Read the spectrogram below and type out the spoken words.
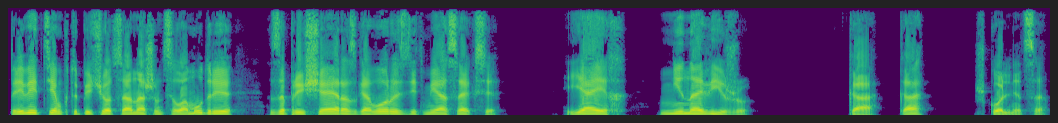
Привет тем, кто печется о нашем целомудрии, запрещая разговоры с детьми о сексе. Я их ненавижу. К. К. Школьница.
